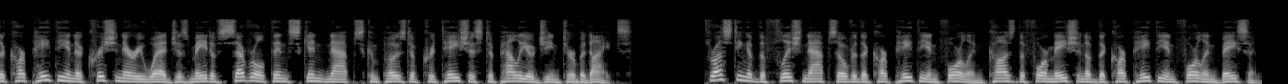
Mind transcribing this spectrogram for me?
The Carpathian accretionary wedge is made of several thin-skinned nappes composed of Cretaceous to Paleogene turbidites. Thrusting of the flysch nappes over the Carpathian foreland caused the formation of the Carpathian Foreland Basin.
